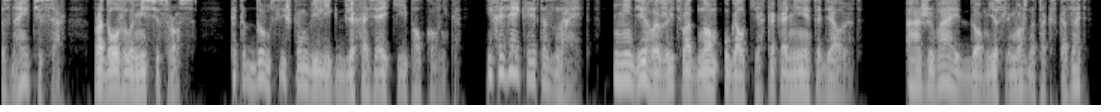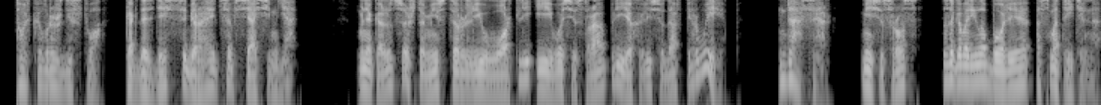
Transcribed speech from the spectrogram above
Знаете, сэр, продолжила миссис Росс, этот дом слишком велик для хозяйки и полковника. И хозяйка это знает. Не дело жить в одном уголке, как они это делают а оживает дом, если можно так сказать, только в Рождество, когда здесь собирается вся семья. Мне кажется, что мистер Ли Уортли и его сестра приехали сюда впервые. — Да, сэр. Миссис Росс заговорила более осмотрительно.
